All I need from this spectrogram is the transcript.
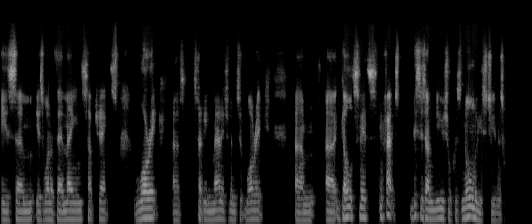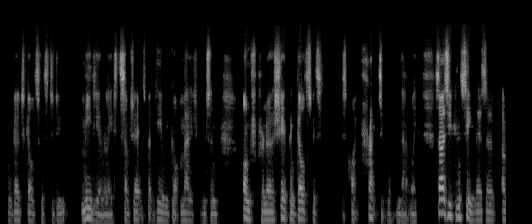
is um, is one of their main subjects. Warwick, uh, studying management at Warwick. Um, uh, Goldsmiths. In fact, this is unusual because normally students will go to Goldsmiths to do media related subjects, but here we've got management and entrepreneurship and Goldsmiths is quite practical in that way. So as you can see, there's a, a,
